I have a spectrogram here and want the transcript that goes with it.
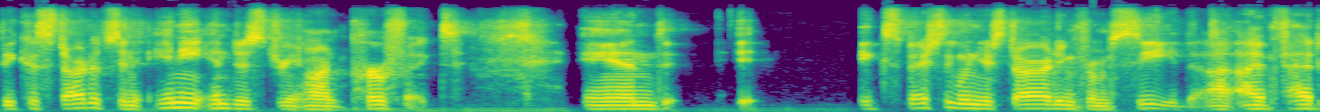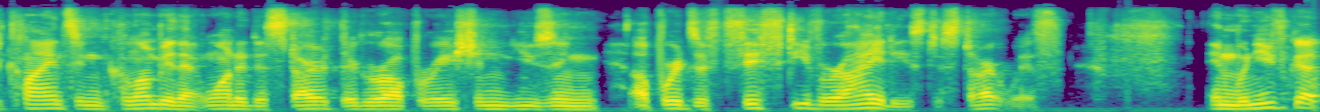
because startups in any industry aren't perfect. And especially when you're starting from seed. I've had clients in Colombia that wanted to start their grow operation using upwards of 50 varieties to start with. And when you've got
